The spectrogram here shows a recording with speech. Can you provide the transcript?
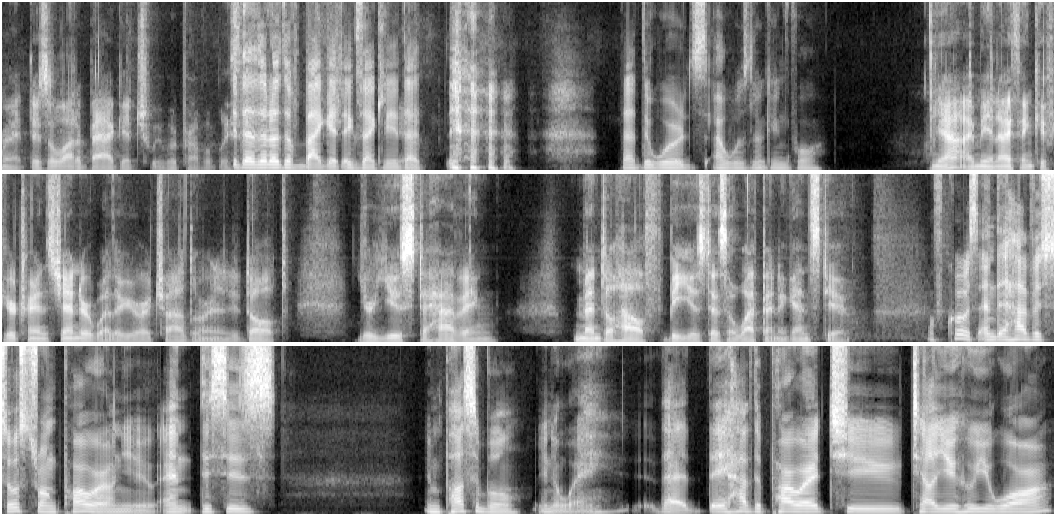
Right. There's a lot of baggage, we would probably say. There's a lot of baggage. Exactly Yeah. that. that the words I was looking for. Yeah. I mean, I think if you're transgender, whether you're a child or an adult, you're used to having mental health be used as a weapon against you. Of course, and they have a so strong power on you, and this is impossible in a way that they have the power to tell you who you are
